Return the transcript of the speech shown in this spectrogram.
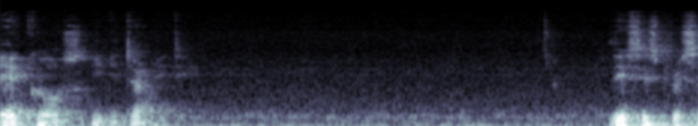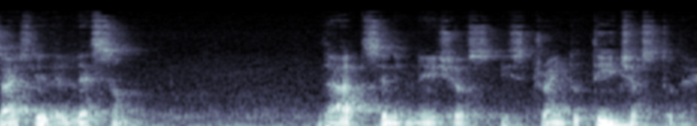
echoes in eternity. This is precisely the lesson that St. Ignatius is trying to teach us today.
